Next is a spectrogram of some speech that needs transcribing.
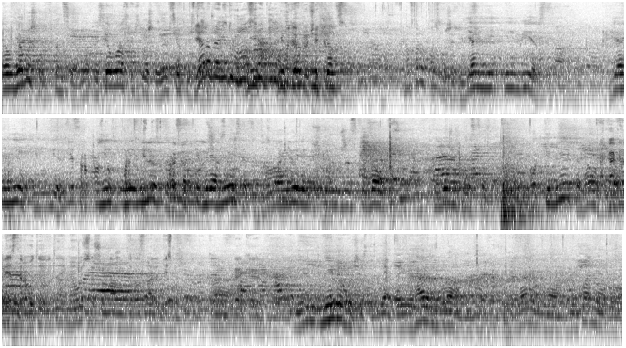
Будем. Я, я вышел в конце, да, то есть я вас услышал, я всех услышал. Я, например, не думаю, ну, второй и в включить. конце. На второй полугодие. Я не инвестор. Я не инвестор. И у инвестора с октября месяца была уверенность, что он уже сказал все, что должен был сказать. В октябре, когда он А как инвестор? Вот это имя отчество, что нам разослали письмо. Э, Не, имя отчество, да, это Гаррет Браун. да, Гаррет Браун, компания была.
